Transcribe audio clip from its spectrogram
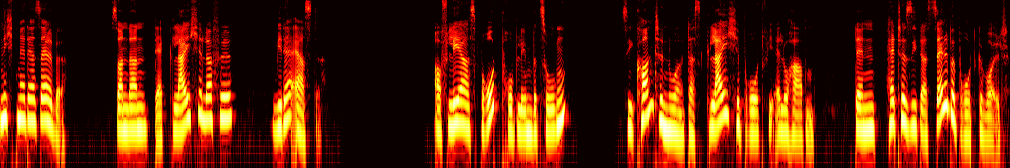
nicht mehr derselbe, sondern der gleiche Löffel wie der erste. Auf Leas Brotproblem bezogen, sie konnte nur das gleiche Brot wie Ello haben, denn hätte sie dasselbe Brot gewollt,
